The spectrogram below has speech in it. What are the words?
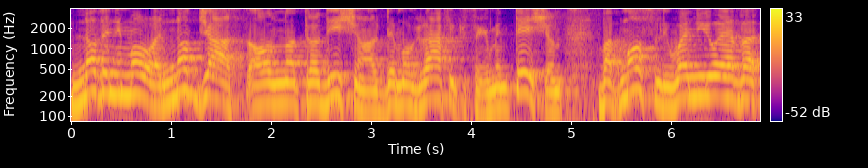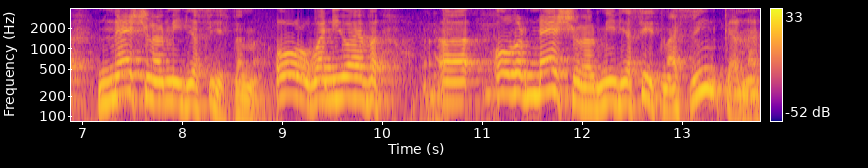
Not anymore, and not just on traditional demographic segmentation, but mostly when you have a national media system or when you have uh, over national media system as the internet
